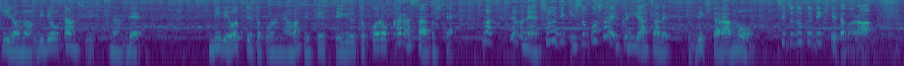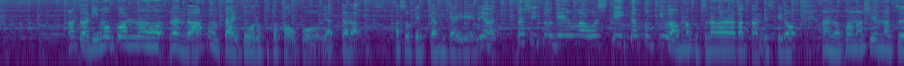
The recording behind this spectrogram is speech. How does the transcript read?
黄色のビデオ端子なんでビデオっていうところに合わせてっていうところからスタートして。まあでもね正直そこさえクリアされできたらもう接続できてたからあとはリモコンのなんだ本体登録とかをこうやったら遊べたみたいでで私と電話をしていた時はうまくつながらなかったんですけどあのこの週末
